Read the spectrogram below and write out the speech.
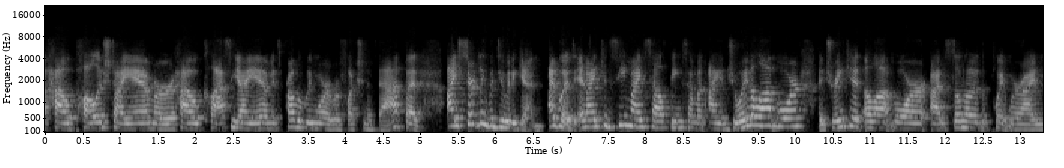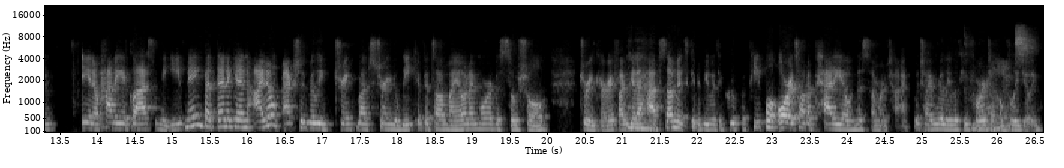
how polished I am or how classy I am. It's probably more a reflection of that. But I certainly would do it again. I would. And I can see myself being someone I enjoy it a lot more. I drink it a lot more. I'm still not at the point where I'm, you know, having a glass in the evening. But then again, I don't actually really drink much during the week if it's on my own. I'm more of a social drinker. If I'm going to mm-hmm. have some, it's going to be with a group of people or it's on a patio in the summertime, which I'm really looking forward right. to hopefully doing.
